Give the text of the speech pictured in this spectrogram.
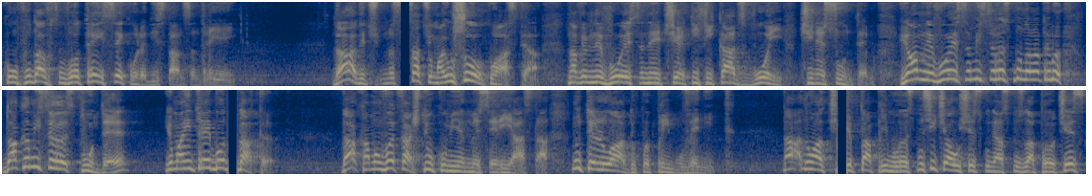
confundat, sunt vreo trei secole distanță între ei. Da? Deci lăsați-o mai ușor cu astea. Nu avem nevoie să ne certificați voi cine suntem. Eu am nevoie să mi se răspundă la întrebări. Dacă mi se răspunde, eu mai întreb o dată. Da? Că am învățat, știu cum e în meseria asta. Nu te lua după primul venit. Da? Nu accepta primul răspuns. Și Ceaușescu ne-a spus la proces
